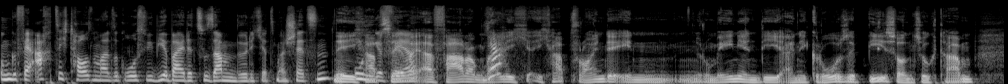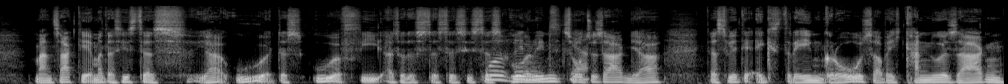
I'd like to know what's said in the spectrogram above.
ungefähr 80.000 Mal so groß wie wir beide zusammen, würde ich jetzt mal schätzen. Nee, ich habe selber Erfahrung, weil ja. ich, ich habe Freunde in Rumänien, die eine große Bisonzucht haben. Man sagt ja immer, das ist das, ja, Ur, das Urvieh, also das, das, das ist das Urrind, Urrind sozusagen, ja. ja. Das wird ja extrem groß, aber ich kann nur sagen,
